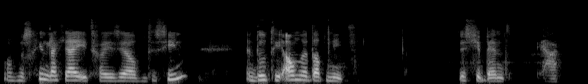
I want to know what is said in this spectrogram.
Want misschien laat jij iets van jezelf te zien en doet die ander dat niet. Dus je bent ja,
